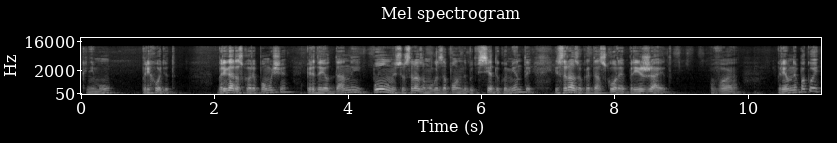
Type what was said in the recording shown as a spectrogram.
к нему приходит. Бригада скорой помощи передает данные, полностью сразу могут заполнены быть все документы, и сразу, когда скорая приезжает в приемный покой,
